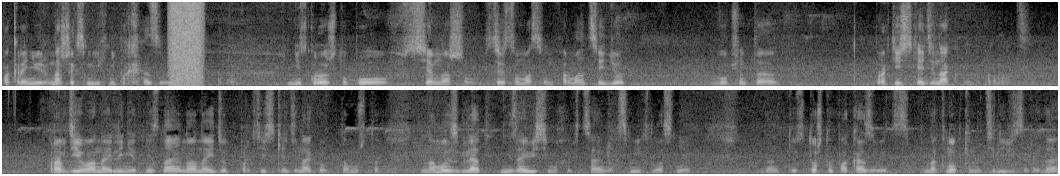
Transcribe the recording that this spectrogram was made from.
по крайней мере, в наших СМИ их не показывают. Не скрою, что по всем нашим средствам массовой информации идет, в общем-то, практически одинаковая информация. Правдива она или нет, не знаю, но она идет практически одинаково, потому что, на мой взгляд, независимых официальных СМИ у нас нет. Да? То есть то, что показывается на кнопке на телевизоре. Да?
